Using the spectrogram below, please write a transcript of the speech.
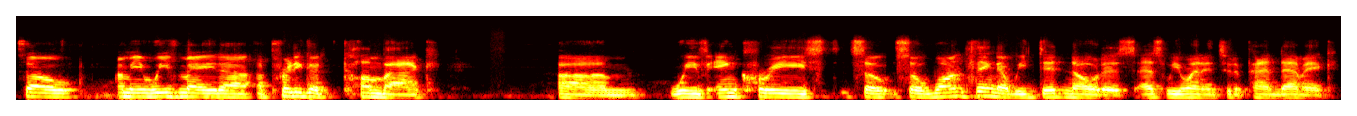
so I mean, we've made a, a pretty good comeback. Um, we've increased. So, so one thing that we did notice as we went into the pandemic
